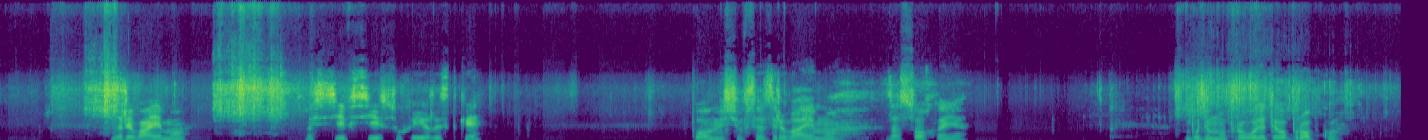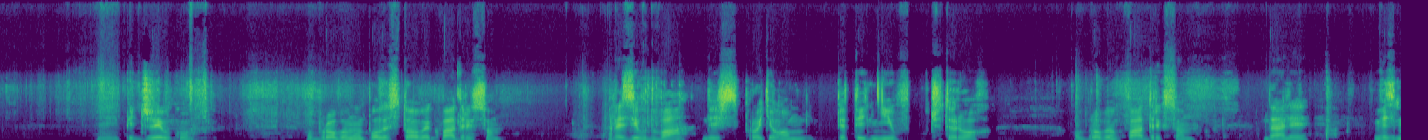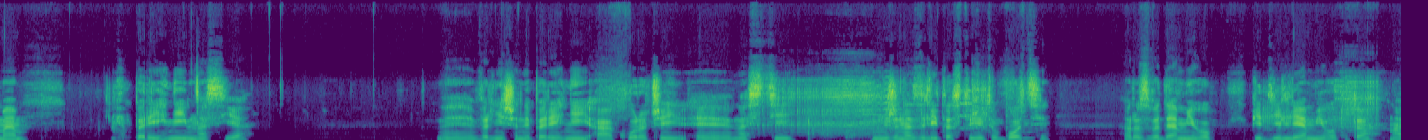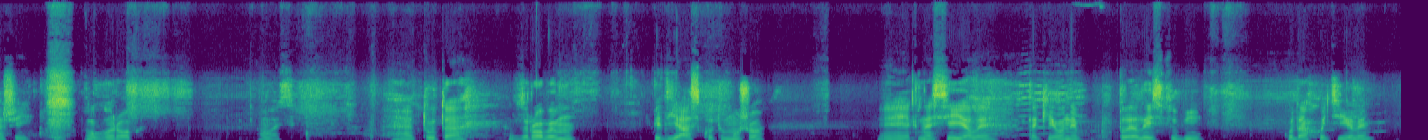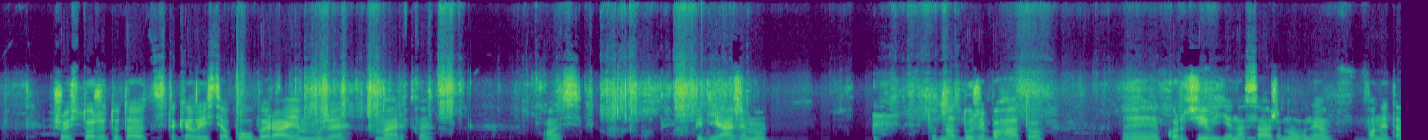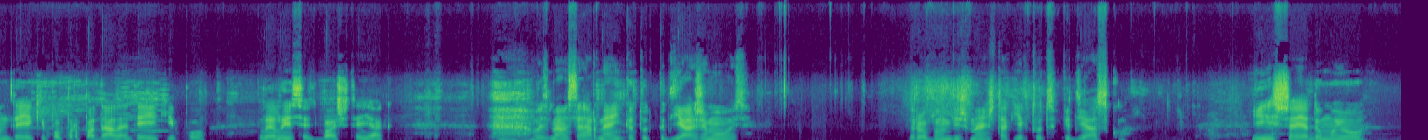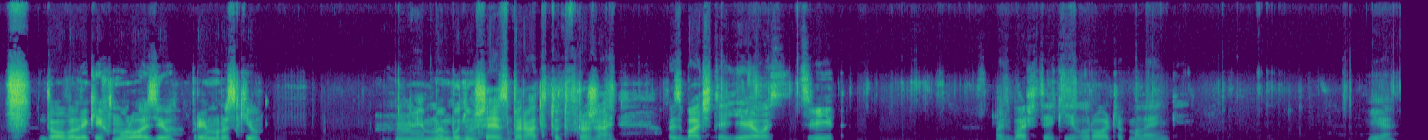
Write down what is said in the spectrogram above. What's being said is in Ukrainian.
Зриваємо ось ці всі сухі листки. Повністю все зриваємо, засохле є. Будемо проводити обробку, е, підживку. Обробимо полистовий квадрисом разів два, десь протягом п'яти днів, чотирьох. Обробимо квадриксом. Далі візьмемо перегній в нас є. Е, Верніше не перегній, а курочий е, настій. Він вже на літа стоїть у боці. Розведемо його, піділлємо його тут, наш угорок. Ось. Е, Тут зробимо підв'язку, тому що як насіяли, так і вони плелись собі, куди хотіли. Щось теж тут таке листя поубираємо, вже мертве. Ось. Під'яжемо. Тут у нас дуже багато е, корчів є насаджено. Вони, вони там деякі попропадали, деякі поплелися, ось бачите як. Візьмемо все гарненько, тут під'яжемо ось. Зробимо більш-менш так, як тут підв'язку. І ще, я думаю, до великих морозів, приморозків е, ми будемо ще збирати тут врожай. Ось бачите, є ось цвіт. Ось бачите, який горочок маленький. Є.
